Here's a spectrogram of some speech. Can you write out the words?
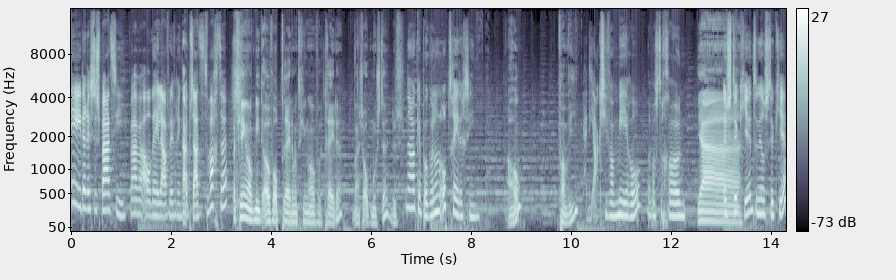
hé, hey, daar is de spatie waar we al de hele aflevering Ja. op zaten te wachten. Het ging ook niet over optreden, maar het ging over treden. Waar ze op moesten. Dus, Nou, ik heb ook wel een optreden gezien. oh. Van wie? Ja, die actie van Merel, dat was toch gewoon Ja. een stukje, een toneelstukje.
